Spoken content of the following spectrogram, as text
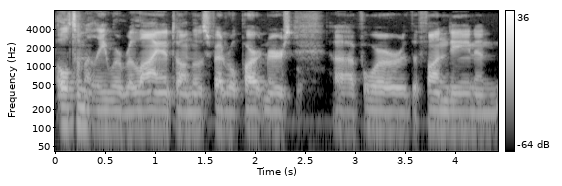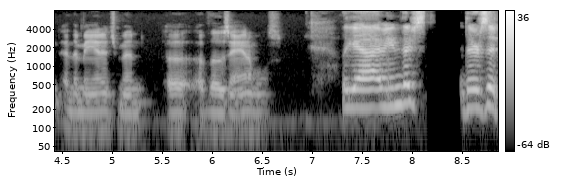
ultimately we're reliant on those federal partners uh, for the funding and, and the management uh, of those animals. Yeah, I mean, there's there's a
